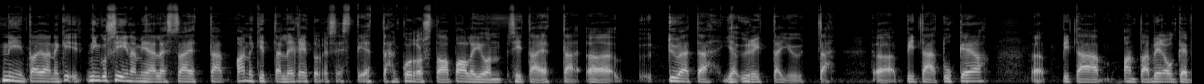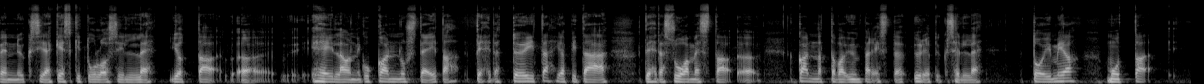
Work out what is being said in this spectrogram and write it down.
Niin, tai ainakin niin kuin siinä mielessä, että ainakin tälle retorisesti, että hän korostaa paljon sitä, että ö, työtä ja yrittäjyyttä ö, pitää tukea, pitää antaa veronkevennyksiä keskitulosille, jotta heillä on niin kannusteita tehdä töitä ja pitää tehdä Suomesta kannattava ympäristö yritykselle toimia, mutta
